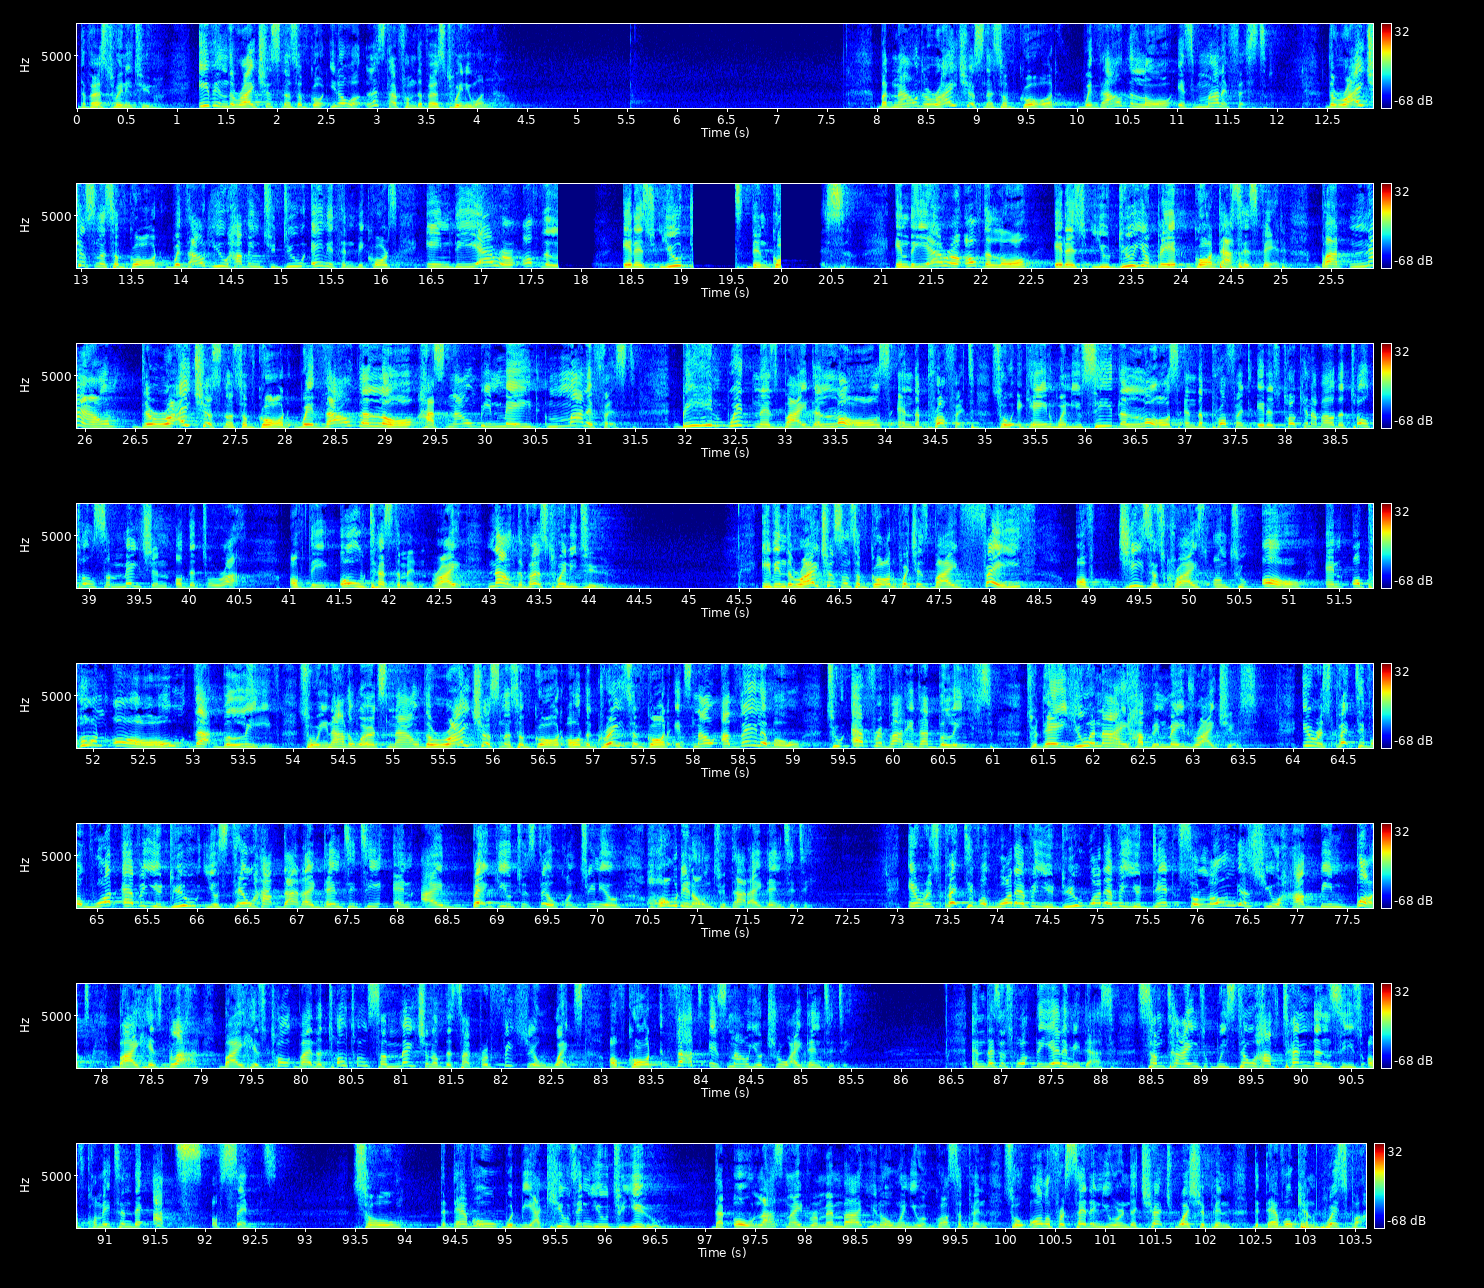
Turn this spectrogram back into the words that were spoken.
The verse 22. Even the righteousness of God. You know what? Let's start from the verse 21. But now the righteousness of God without the law is manifest the righteousness of God without you having to do anything because in the error of the it is you then God does. In the era of the law, it is you do your bit, God does his bit. But now the righteousness of God without the law has now been made manifest being witnessed by the laws and the prophet. So, again, when you see the laws and the prophet, it is talking about the total summation of the Torah, of the Old Testament, right? Now, the verse 22 even the righteousness of God, which is by faith of Jesus Christ unto all and upon all that believe. So, in other words, now the righteousness of God or the grace of God, it's now available to everybody that believes. Today, you and I have been made righteous. Irrespective of whatever you do, you still have that identity, and I beg you to still continue holding on to that identity. irrespective of whatever you do, whatever you did, so long as you have been bought by his blood, by his to- by the total summation of the sacrificial works of God, that is now your true identity. And this is what the enemy does. Sometimes we still have tendencies of committing the acts of sins. So the devil would be accusing you to you that, oh, last night, remember, you know, when you were gossiping. So all of a sudden you were in the church worshiping, the devil can whisper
